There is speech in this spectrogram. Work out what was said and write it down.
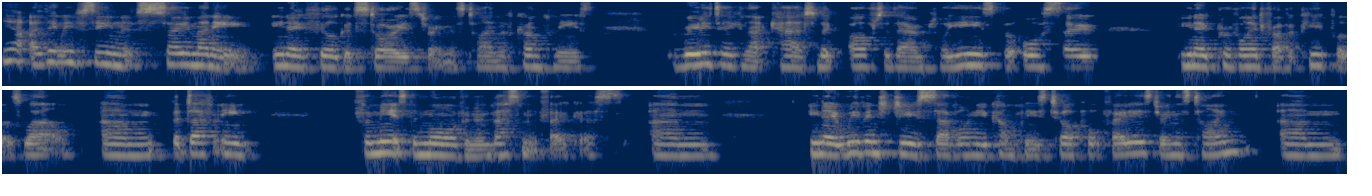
Yeah, I think we've seen so many, you know, feel good stories during this time of companies really taking that care to look after their employees, but also, you know, provide for other people as well. Um, but definitely, for me, it's been more of an investment focus. Um, you know, we've introduced several new companies to our portfolios during this time, um,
